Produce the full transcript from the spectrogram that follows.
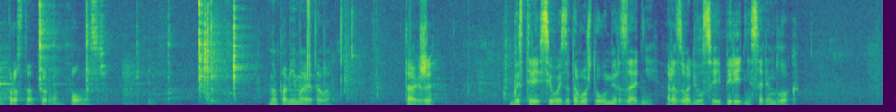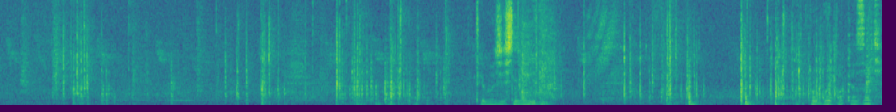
Просто оторван полностью. Но помимо этого, также быстрее всего из-за того, что умер задний, развалился и передний сайлентблок. Его здесь не видно. Попробую показать.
